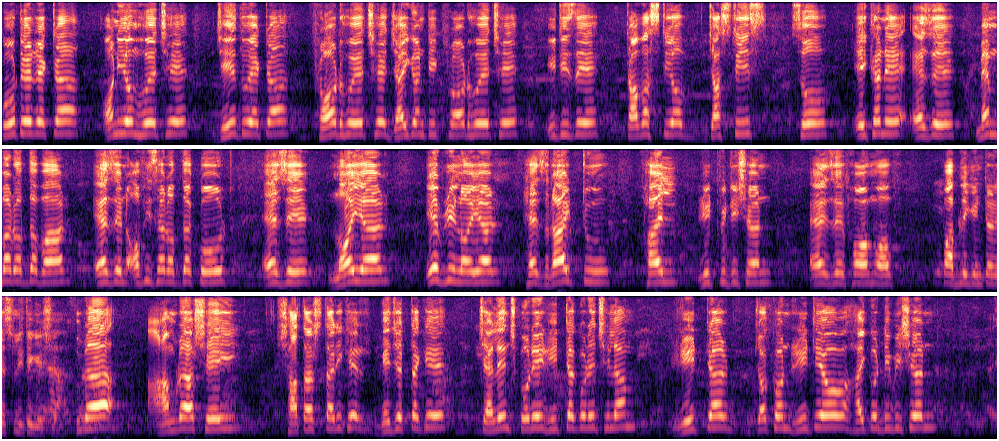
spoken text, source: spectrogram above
কোর্টের একটা অনিয়ম হয়েছে, যেহেতু একটা ফ্রড হয়েছে জাইগান্টিক ফ্রড হয়েছে it is a travesty of justice so এখানে as a member of the bar as an officer of the court as a lawyer every lawyer has right to file writ petition as a form of public interest litigation আমরা আমরা সেই সাতাশ তারিখের গেজেটটাকে challenge করে রিটটা করেছিলাম। রিটটার যখন রিটেও high court division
